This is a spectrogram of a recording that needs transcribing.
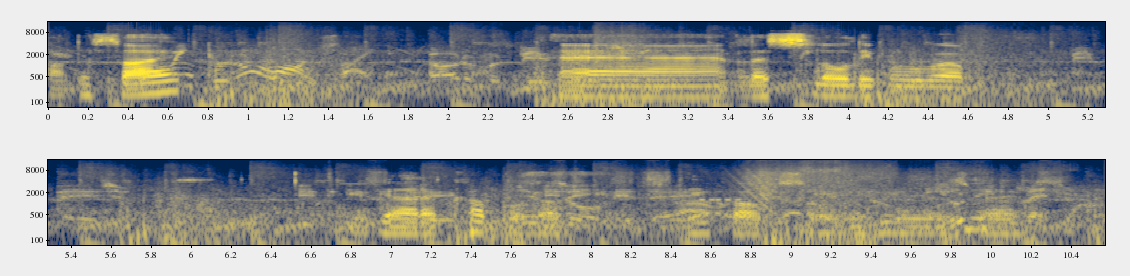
on the side. Moving to new launch site. And let's slowly move up. Be We got a couple of Soviets APOX over here as well.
